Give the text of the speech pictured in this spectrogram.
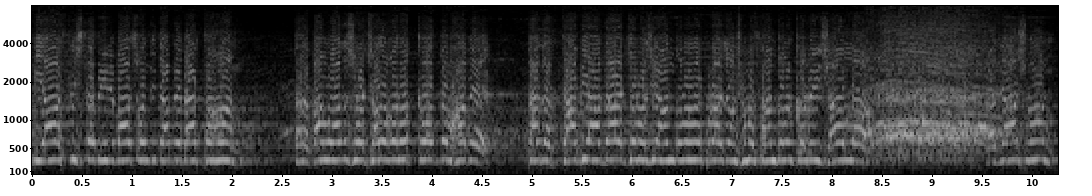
পিয়ার সিস্টেম নির্বাচন দিতে আপনি ব্যর্থ হন, তাহলে বাংলাদেশের জনগণ ঐক্যবদ্ধভাবে তাদের দাবি আদায়ের জন্য যে আন্দোলনের প্রয়োজন, সমস্ত আন্দোলন করবে ইনশাআল্লাহ। কাজে আসুন,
